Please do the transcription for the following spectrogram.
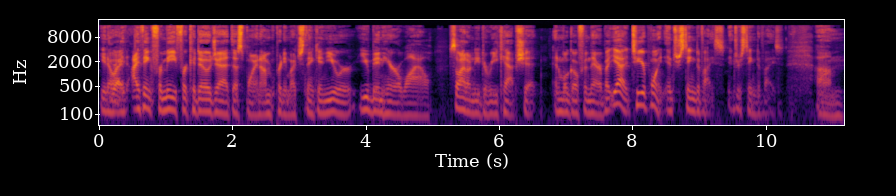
You know, Right. I, I think for me, for Kodoja at this point, I'm pretty much thinking you were you've been here a while, so I don't need to recap shit, and we'll go from there. But yeah, to your point, interesting device, interesting device, um,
